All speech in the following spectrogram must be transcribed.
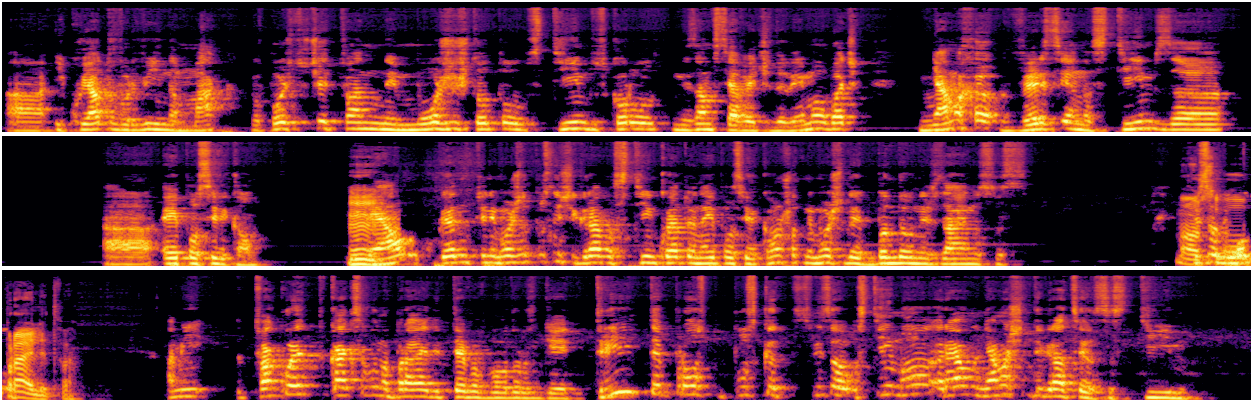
а, и която върви и на Mac. В повечето случаи това не може, защото Steam доскоро, не знам сега вече дали има, обаче нямаха версия на Steam за а, Apple Silicon. Mm. Реално, ти не можеш да пуснеш игра в Steam, която е на Apple Silicon, защото не можеш да я бъндълнеш заедно с... Може да го оправили това. Ами, това, което, как са го направили те в Baldur's Gate 3, те просто пускат, в смисъл, Steam, реално нямаш интеграция с Steam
